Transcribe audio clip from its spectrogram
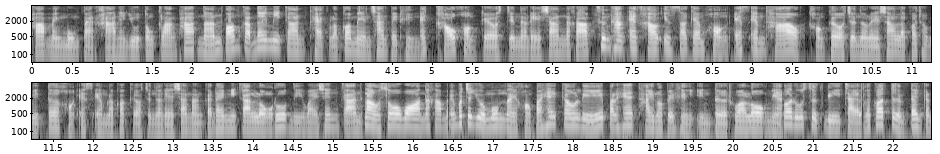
ภาพแมงมุมแปดขาเนี่ยอยู่ตรงกลางภาพนั้น พร้อมกับได้มีการแท็กแล้วก็เมนชั่นไปถึง Account ของ Girls Generation นะครับ ซึ่งทาง Account Instagram ของ SM Town ของ Girls Generation แล้วก็ Twitter ของ SM แล้วก็ Girls Generation นั้นก็ได้มีการลงรูปนี้ไว้เช่นกันเหล่าโซวอนนะครับไม่ว่าจะอยู่มุมไหนของประเทศเกาหลี ประเทศไทยรวมไปถึงอินเตอร์ทั่วโลกเนี่ยก็รู้สึกดีใจแล้วก็ตื่นเต้นกัน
